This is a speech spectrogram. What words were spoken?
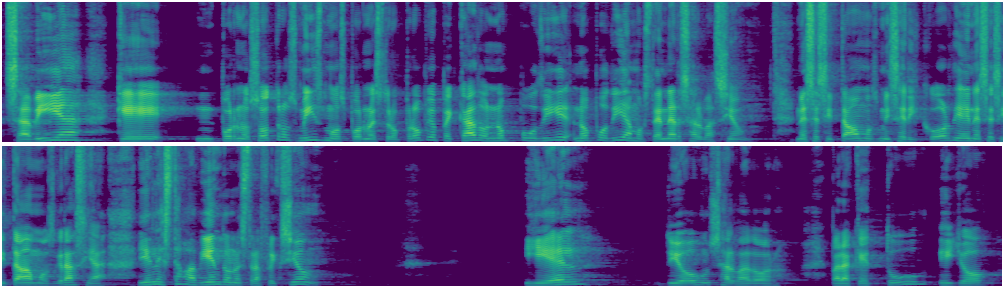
Sabía que por nosotros mismos, por nuestro propio pecado, no, no podíamos tener salvación. Necesitábamos misericordia y necesitábamos gracia. Y Él estaba viendo nuestra aflicción. Y Él dio un Salvador para que tú y yo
